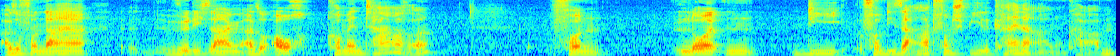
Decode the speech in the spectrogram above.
Also von daher äh, würde ich sagen, also auch Kommentare von Leuten, die von dieser Art von Spiel keine Ahnung haben,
